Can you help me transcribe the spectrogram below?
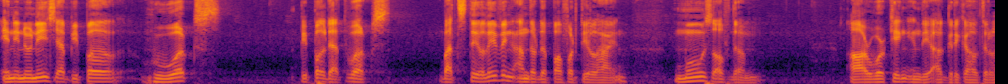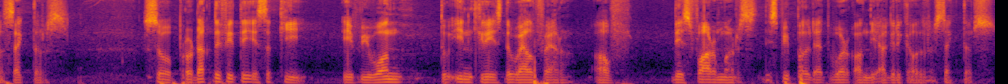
In Indonesia, people who works, people that works, but still living under the poverty line, most of them are working in the agricultural sectors. So productivity is a key if we want to increase the welfare of these farmers, these people that work on the agricultural sectors.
